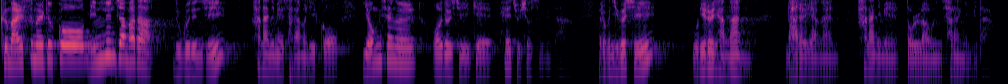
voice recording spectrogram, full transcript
그 말씀을 듣고 믿는 자마다 누구든지 하나님의 사랑을 잊고 영생을 얻을 수 있게 해 주셨습니다. 여러분 이것이 우리를 향한 나를 향한 하나님의 놀라운 사랑입니다.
